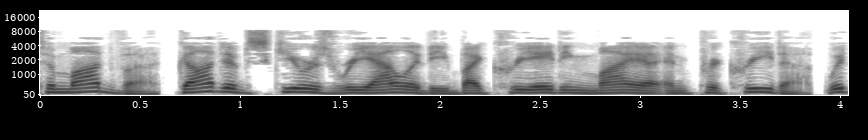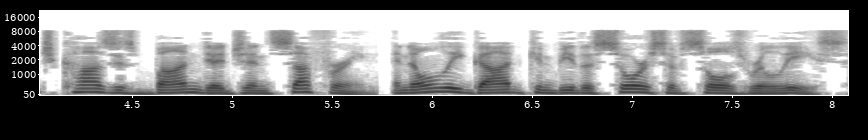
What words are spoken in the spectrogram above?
To Madhva, God obscures reality by creating Maya and Prakriti, which causes bondage and suffering, and only God can be the source of soul's release.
